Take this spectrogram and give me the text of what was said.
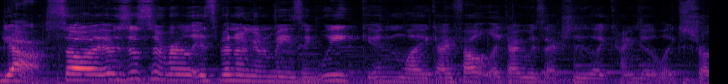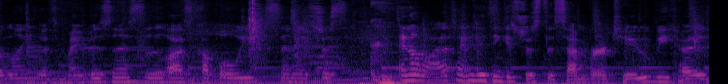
yeah, so it was just a really. It's been an amazing week, and like I felt like I was actually like kind of like struggling with my business the last couple of weeks, and it's just. and a lot of times I think it's just December too because.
